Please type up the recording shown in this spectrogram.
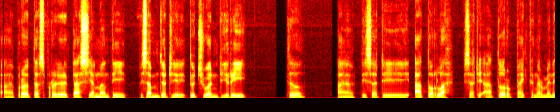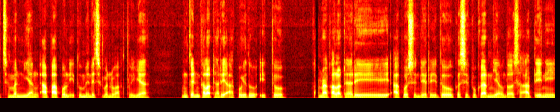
uh, prioritas-prioritas yang nanti bisa menjadi tujuan diri. Itu uh, bisa diatur lah. Bisa diatur baik dengan manajemen yang apa pun itu manajemen waktunya mungkin kalau dari aku itu itu. Karena kalau dari aku sendiri itu kesibukannya untuk saat ini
